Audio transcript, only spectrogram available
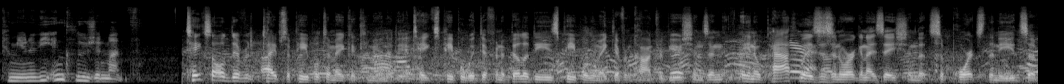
Community Inclusion Month. It takes all different types of people to make a community. It takes people with different abilities, people who make different contributions. And, you know, Pathways is an organization that supports the needs of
